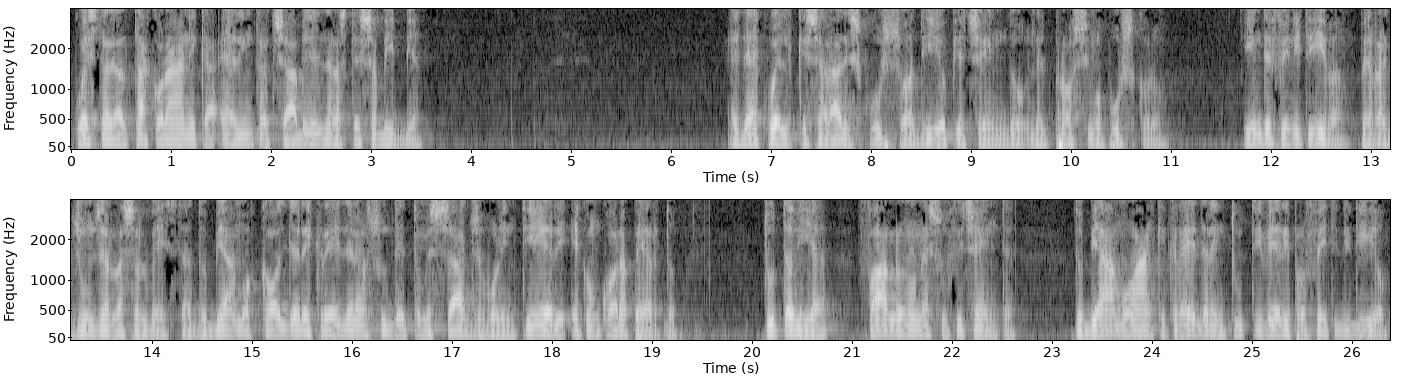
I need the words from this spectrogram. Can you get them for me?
questa realtà coranica è rintracciabile nella stessa Bibbia ed è quel che sarà discusso a Dio piacendo nel prossimo opuscolo. In definitiva, per raggiungere la salvezza dobbiamo accogliere e credere al suddetto messaggio volentieri e con cuore aperto. Tuttavia, farlo non è sufficiente. Dobbiamo anche credere in tutti i veri profeti di Dio,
